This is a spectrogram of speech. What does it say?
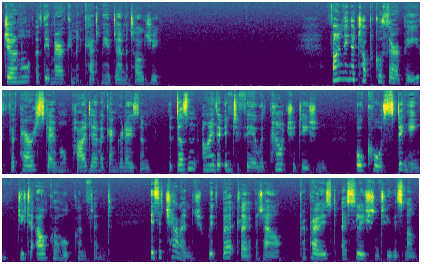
Journal of the American Academy of Dermatology. Finding a topical therapy for peristomal pyoderma gangrenosum that doesn't either interfere with pouch adhesion or cause stinging due to alcohol content is a challenge with Bertler et al. proposed a solution to this month.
